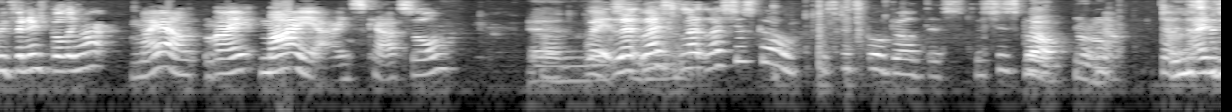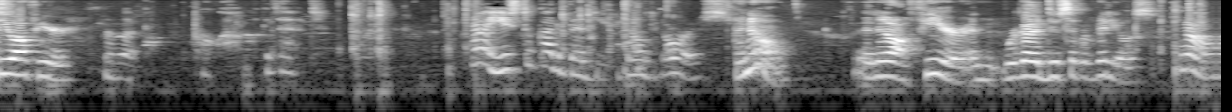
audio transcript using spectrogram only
we finished building our my out my my ice castle. And Wait, next- let, let's let, let's just go. Let's just go build this. Let's just go. No, no, no. no. no, End this I video off here. no, look. Oh wow, look at that. No, you still gotta build build yours. I know. End it off here, and we're gonna do separate videos. No,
